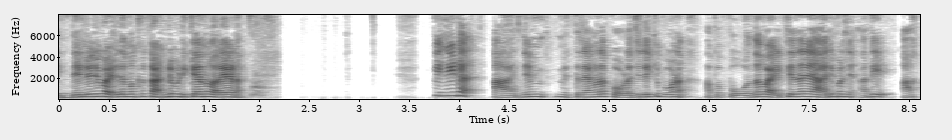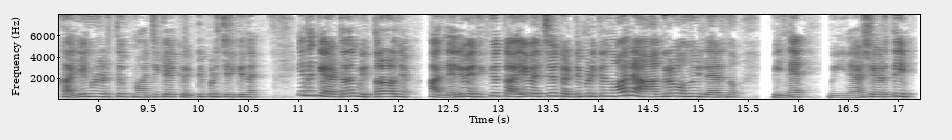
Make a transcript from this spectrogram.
എന്തെങ്കിലും ഒരു വഴി നമുക്ക് കണ്ടുപിടിക്കാന്ന് പറയണം. പിന്നീട് ആരും മിത്രയും കൂടെ കോളേജിലേക്ക് പോകണം അപ്പൊ പോകുന്ന വഴിക്ക് തന്നെ ആരും പറഞ്ഞു അതെ ആ കയ്യും കൂടെ എടുത്ത് മാറ്റിക്കാ കെട്ടിപ്പിടിച്ചിരിക്കുന്നത് ഇത് കേട്ടതും മിത്ര പറഞ്ഞു. അല്ലേലും എനിക്ക് കൈ വെച്ച് കെട്ടിപ്പിടിക്കുന്ന ഒരാഗ്രഹമൊന്നും ഇല്ലായിരുന്നു. പിന്നെ മീനാക്ഷി അടുത്തി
